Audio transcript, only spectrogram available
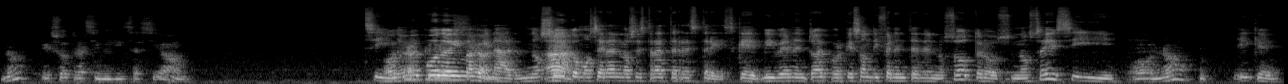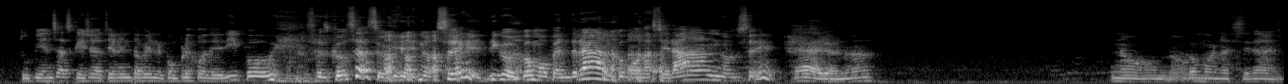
¿no? Es otra civilización. Sí, Otra no me puedo creación. imaginar, no sé Ah. cómo serán los extraterrestres que viven entonces porque son diferentes de nosotros, no sé si... ¿O no? ¿Y qué? ¿Tú piensas que ya tienen también el complejo de Edipo y esas cosas? ¿O qué? No sé, digo, ¿cómo vendrán? ¿Cómo nacerán? No sé. Claro, ¿no? No, no. ¿Cómo nacerán?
